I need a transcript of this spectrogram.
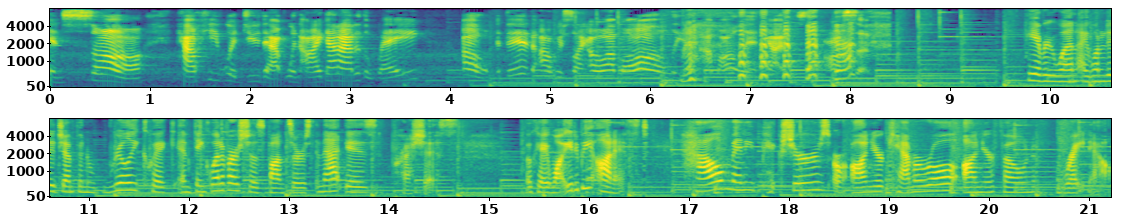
and saw how he would do that when I got out of the way, oh, then I was like, oh, I'm all in. I'm all in. Yeah, awesome. Hey everyone, I wanted to jump in really quick and thank one of our show sponsors, and that is Precious. Okay, I want you to be honest. How many pictures are on your camera roll on your phone right now?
